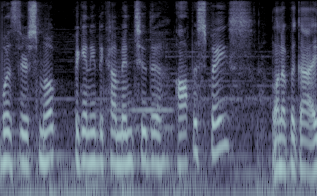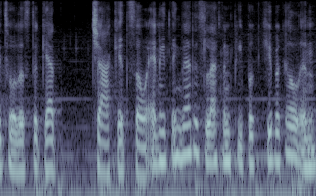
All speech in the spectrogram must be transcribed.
Was there smoke beginning to come into the office space? One of the guys told us to get jackets or anything that is left in people's cubicle and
